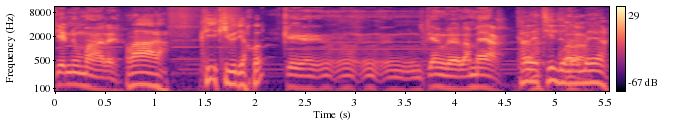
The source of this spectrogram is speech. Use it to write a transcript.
tiene un mare, Voilà. Qui, qui veut dire quoi qui euh, tient la mer. Qu'en est-il de Voilà. la mer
